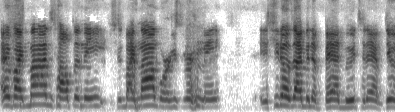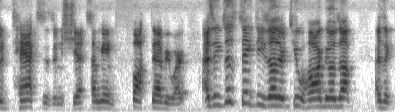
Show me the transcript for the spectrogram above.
and my mom's helping me. She's my mom works for me. She knows I'm in a bad mood today. I'm doing taxes and shit, so I'm getting fucked everywhere. I was like, just take these other two hog nose up. I was like,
